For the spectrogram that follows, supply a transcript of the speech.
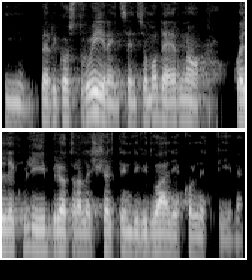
in, per ricostruire in senso moderno quell'equilibrio tra le scelte individuali e collettive.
